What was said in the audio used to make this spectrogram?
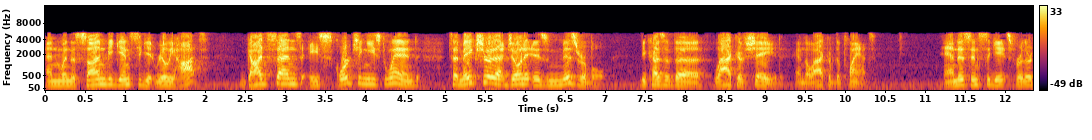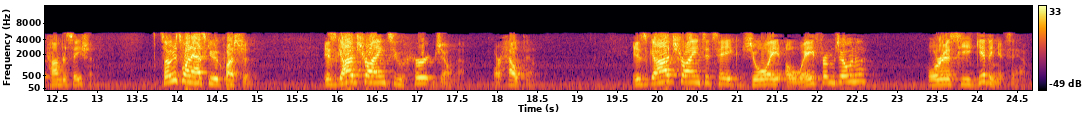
and when the sun begins to get really hot, God sends a scorching east wind to make sure that Jonah is miserable because of the lack of shade and the lack of the plant. And this instigates further conversation. So I just want to ask you a question Is God trying to hurt Jonah or help him? Is God trying to take joy away from Jonah or is he giving it to him?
